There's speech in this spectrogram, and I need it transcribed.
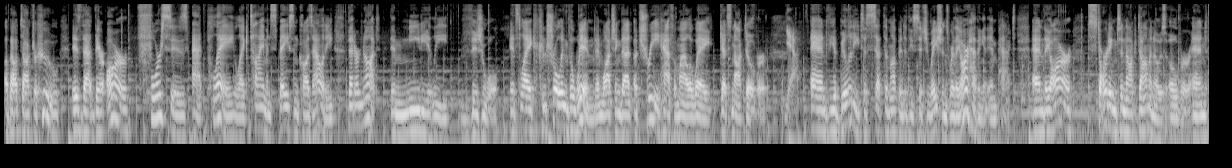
about Doctor Who is that there are forces at play, like time and space and causality, that are not immediately visual. It's like controlling the wind and watching that a tree half a mile away gets knocked over. Yeah. And the ability to set them up into these situations where they are having an impact and they are starting to knock dominoes over and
